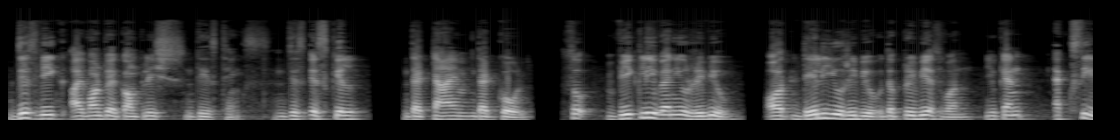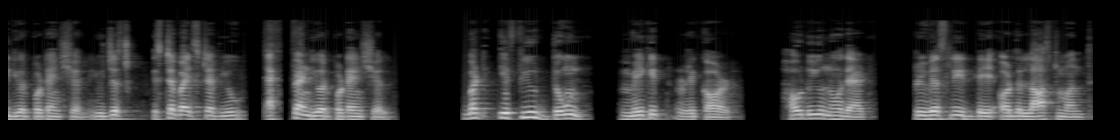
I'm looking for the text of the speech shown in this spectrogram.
this week I want to accomplish these things, this skill, that time, that goal. So weekly when you review or daily you review the previous one, you can exceed your potential. You just step by step you expand your potential. But if you don't make it record, how do you know that previously day or the last month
